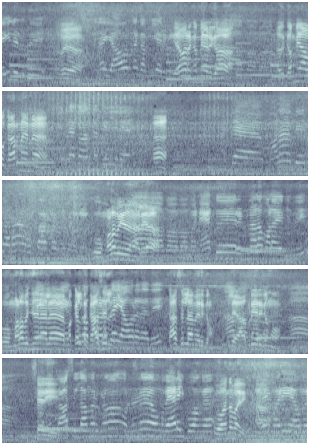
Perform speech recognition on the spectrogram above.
வெயில் ஆனா வியாபாரம் கம்மியா இருக்கு. வியாபாரம் கம்மியா இருக்கா? அது கம்மியாக காரணம் என்ன? என்ன காரணம் தெரியல. ஆ. மழை பெய்தானா காரணம் ஓ மழை ஆமா. நேத்து ரெண்டு நாளா மழை பெஞ்சது. ஓ மழை பெஞ்சதுனால மக்கள்கிட்ட காசு வியாபாரம் காசு இல்லாம இருக்கும் இல்லையா? அப்படியே இருக்குமோ. சரி. காசு இல்லாம இருக்கணும். ஒண்ணு அவங்க வேலைக்கு போவாங்க. ஓ அந்த மாதிரி. அதே மாதிரி அவங்க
